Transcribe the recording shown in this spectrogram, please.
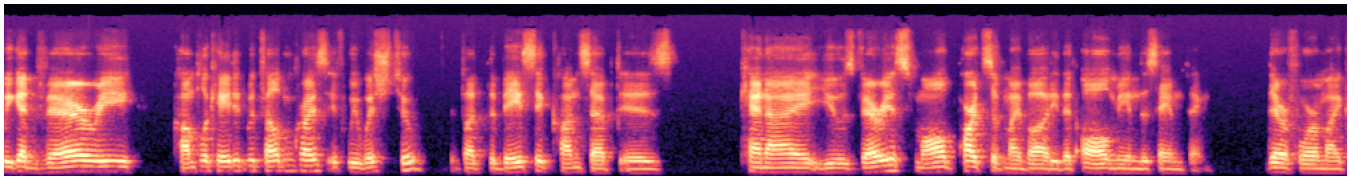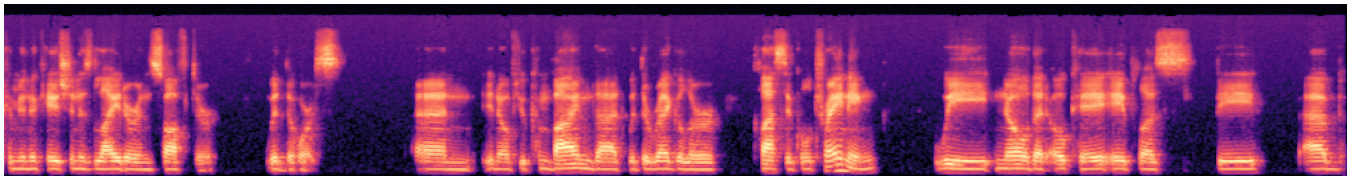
we get very complicated with Feldenkrais if we wish to, but the basic concept is can I use various small parts of my body that all mean the same thing? Therefore, my communication is lighter and softer with the horse. And, you know, if you combine that with the regular classical training, we know that, okay, A plus B, ab,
